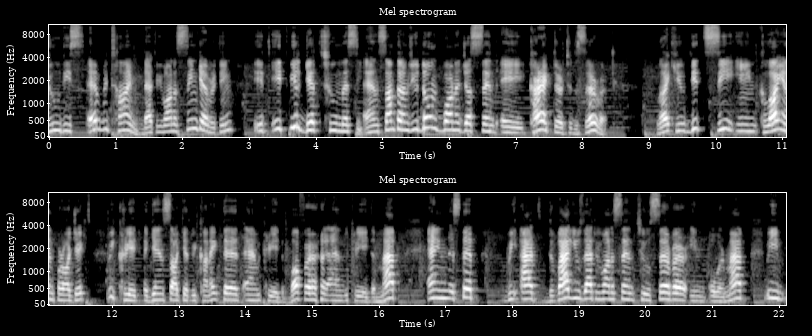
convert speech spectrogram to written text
do this every time that we want to sync everything, it, it will get too messy and sometimes you don't want to just send a character to the server like you did see in client project, we create again socket, we connect it and we create a buffer and we create a map. And in step, we add the values that we want to send to server in our map. We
